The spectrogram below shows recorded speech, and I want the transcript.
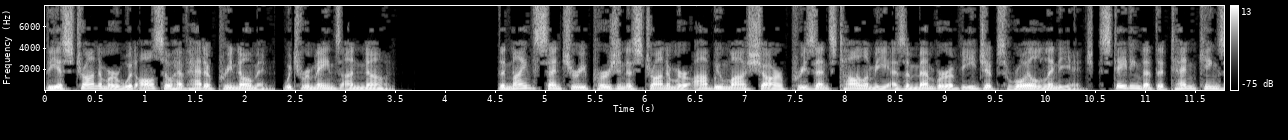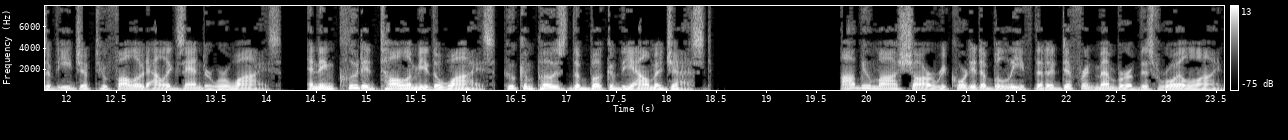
The astronomer would also have had a prenomen, which remains unknown. The 9th-century Persian astronomer Abu Ma'shar presents Ptolemy as a member of Egypt's royal lineage, stating that the ten kings of Egypt who followed Alexander were wise, and included Ptolemy the Wise, who composed the Book of the Almagest. Abu Ma'shar recorded a belief that a different member of this royal line,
